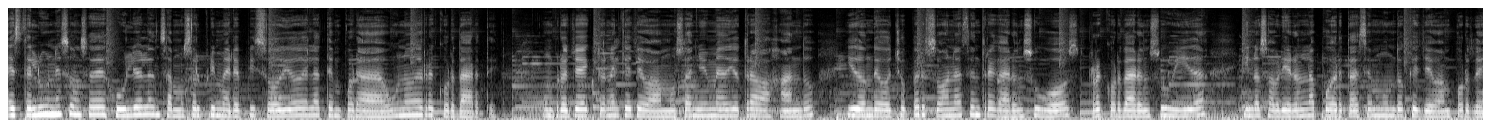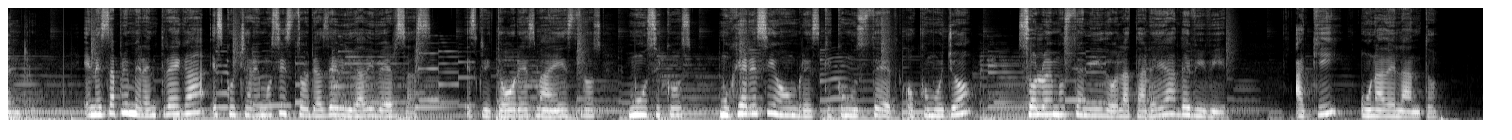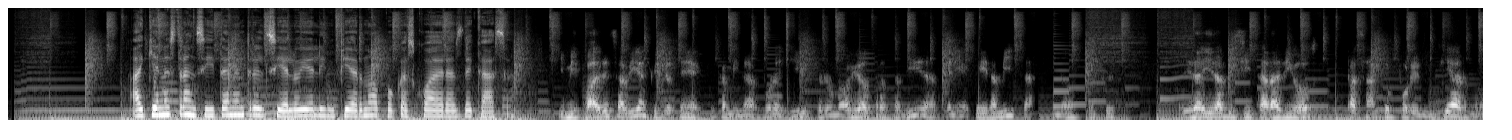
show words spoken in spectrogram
Este lunes 11 de julio lanzamos el primer episodio de la temporada 1 de Recordarte, un proyecto en el que llevamos año y medio trabajando y donde ocho personas entregaron su voz, recordaron su vida y nos abrieron la puerta a ese mundo que llevan por dentro. En esta primera entrega escucharemos historias de vida diversas, escritores, maestros, músicos, mujeres y hombres que como usted o como yo, solo hemos tenido la tarea de vivir. Aquí un adelanto. Hay quienes transitan entre el cielo y el infierno a pocas cuadras de casa. Y mis padres sabían que yo tenía que caminar por allí, pero no había otra salida, tenía que ir a misa. ¿no? Entonces, era ir a visitar a Dios pasando por el infierno,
